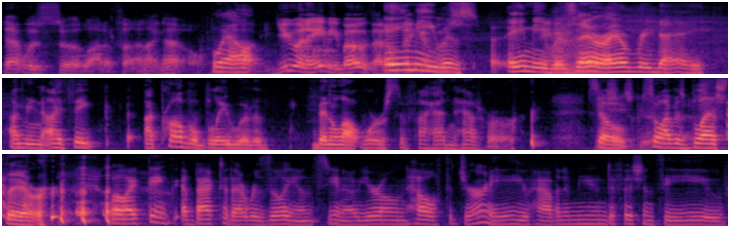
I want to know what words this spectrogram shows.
that was a lot of fun. I know. Well, Um, you and Amy both. I don't Amy it was, Amy was was there every day. I mean, I think I probably would have been a lot worse if I hadn't had her. So, she's good so I was blessed there. Well, I think uh, back to that resilience, you know, your own health journey, you have an immune deficiency you've,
